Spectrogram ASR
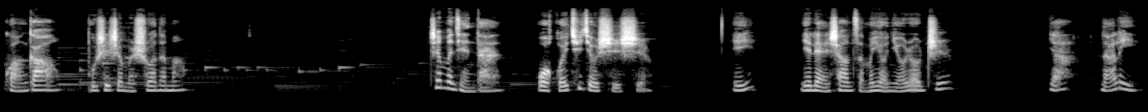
广告不是这么说的吗？这么简单，我回去就试试。咦，你脸上怎么有牛肉汁？呀，哪里？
